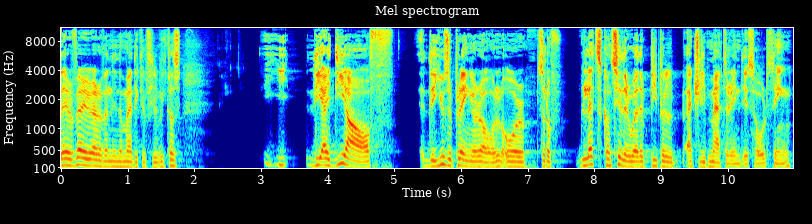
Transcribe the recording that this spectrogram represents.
they're very relevant in the medical field because y- the idea of the user playing a role, or sort of let's consider whether people actually matter in this whole thing.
